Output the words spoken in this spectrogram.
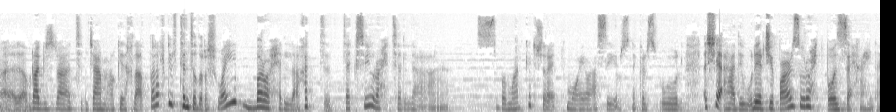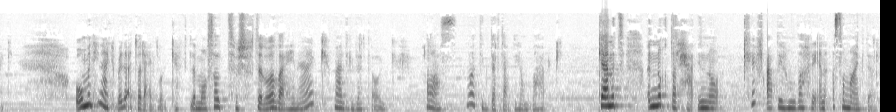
أوراق إجراءات الجامعة وكذا اخلاء الطرف قلت تنتظر شوي بروح أخذت التاكسي ورحت السوبر ماركت وشريت موية وعصير وسنيكرز والاشياء هذه وال energy bars ورحت اوزعها هناك. ومن هناك بدأت ولا عاد وقفت لما وصلت وشفت الوضع هناك ما عاد قدرت أوقف. خلاص ما تقدر تعطيهم ظهرك. كانت النقطة الحال إنه كيف أعطيهم ظهري؟ أنا أصلا ما أقدر.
